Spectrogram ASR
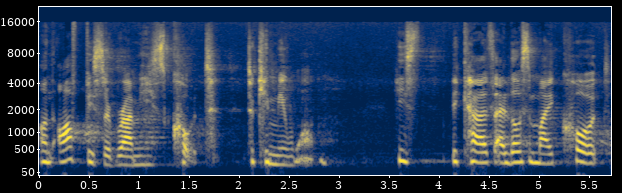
an officer brought me his coat to keep me warm. He's, because I lost my coat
